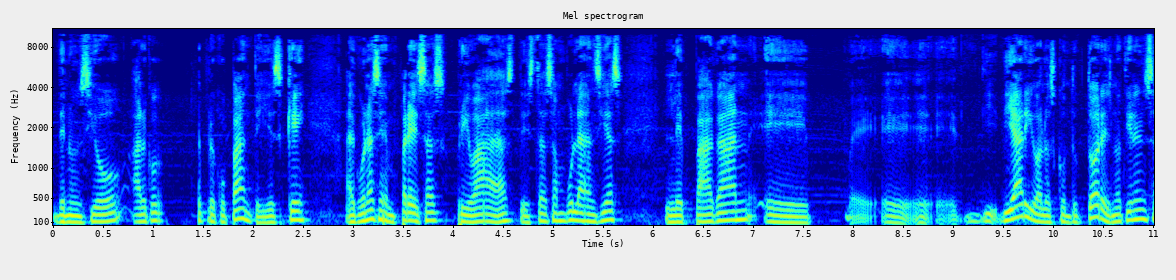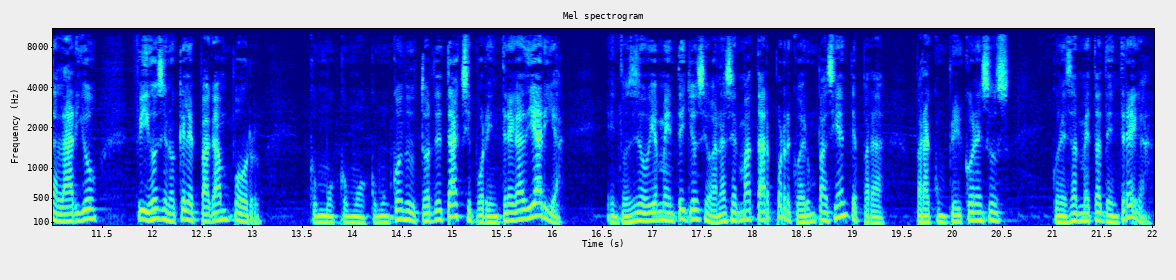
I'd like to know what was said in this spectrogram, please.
denunció algo preocupante, y es que algunas empresas privadas de estas ambulancias le pagan eh, eh, eh, diario a los conductores, no tienen salario fijo, sino que le pagan por como, como, como un conductor de taxi, por entrega diaria. Entonces, obviamente, ellos se van a hacer matar por recoger un paciente para, para cumplir con, esos, con esas metas de entrega.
